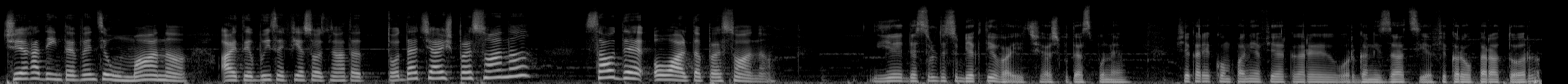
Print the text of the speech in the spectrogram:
Cererea de intervenție umană ar trebui să fie soluționată tot de aceeași persoană sau de o altă persoană? E destul de subiectiv aici, aș putea spune. Fiecare companie, fiecare organizație, fiecare operator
